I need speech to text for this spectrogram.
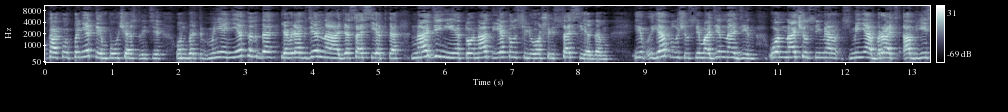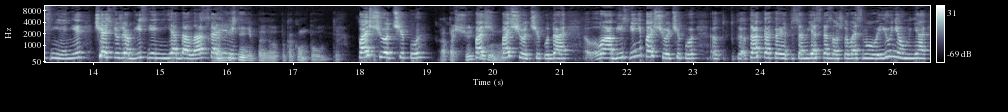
как вы понятым поучаствуйте. Он говорит, мне некогда. Я говорю, а где Надя, соседка? Нади нету, она отъехала с Лешей, с соседом. И я получил с ним один на один. Он начал с меня, с меня брать объяснение. Часть уже объяснений я дала, сходили Объяснение по, по какому поводу-то? по счетчику. А по счетчику? По, щ- по счетчику, да. Объяснение по счетчику. Э, Так как это сам я сказал, что 8 июня у меня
